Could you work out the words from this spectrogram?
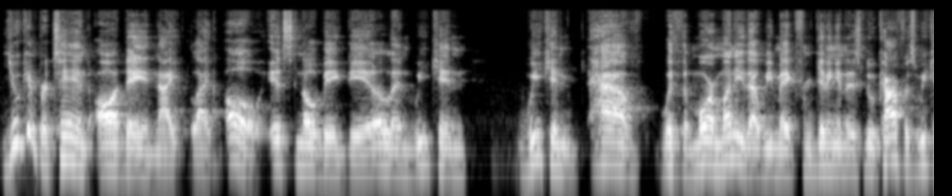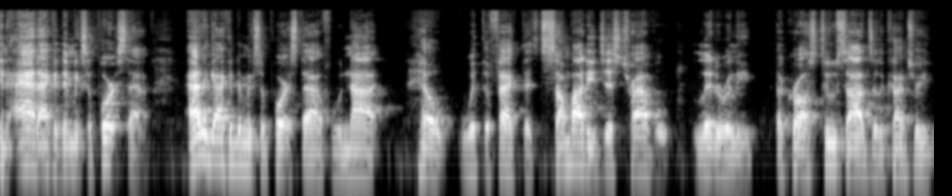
you can pretend all day and night like, oh, it's no big deal, and we can we can have with the more money that we make from getting into this new conference, we can add academic support staff. Adding academic support staff would not help with the fact that somebody just traveled literally across two sides of the country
